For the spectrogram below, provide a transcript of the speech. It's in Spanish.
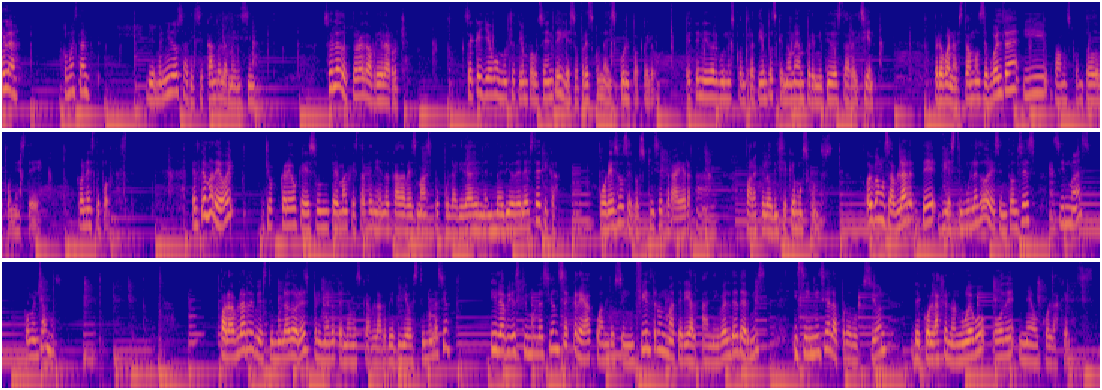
Hola, ¿cómo están? Bienvenidos a Disecando la Medicina. Soy la doctora Gabriela Rocha. Sé que llevo mucho tiempo ausente y les ofrezco una disculpa, pero he tenido algunos contratiempos que no me han permitido estar al 100. Pero bueno, estamos de vuelta y vamos con todo con este, con este podcast. El tema de hoy yo creo que es un tema que está teniendo cada vez más popularidad en el medio de la estética. Por eso se los quise traer para que lo disequemos juntos. Hoy vamos a hablar de bioestimuladores, entonces, sin más, comenzamos. Para hablar de bioestimuladores, primero tenemos que hablar de bioestimulación. Y la bioestimulación se crea cuando se infiltra un material a nivel de dermis y se inicia la producción de colágeno nuevo o de neocolagénesis.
